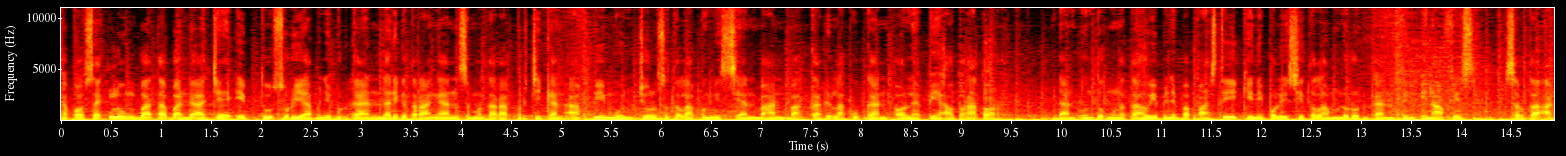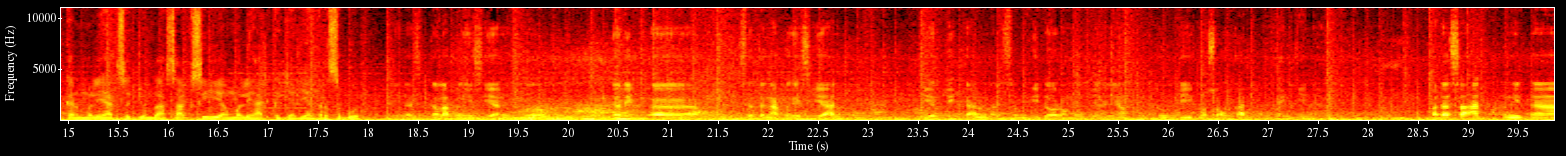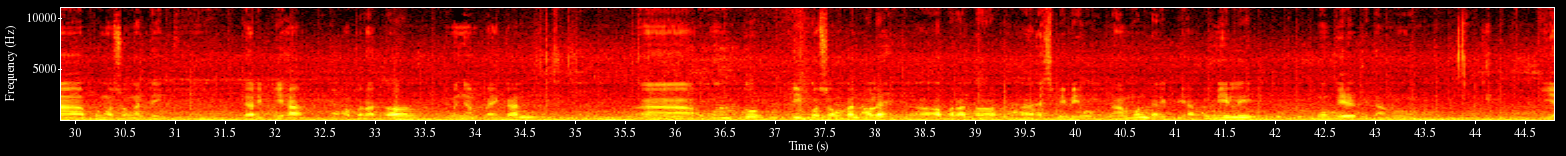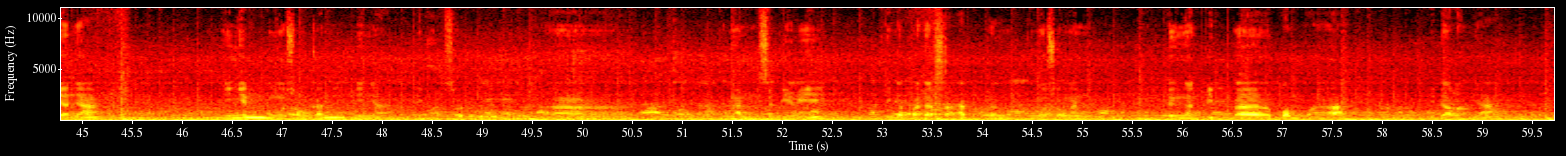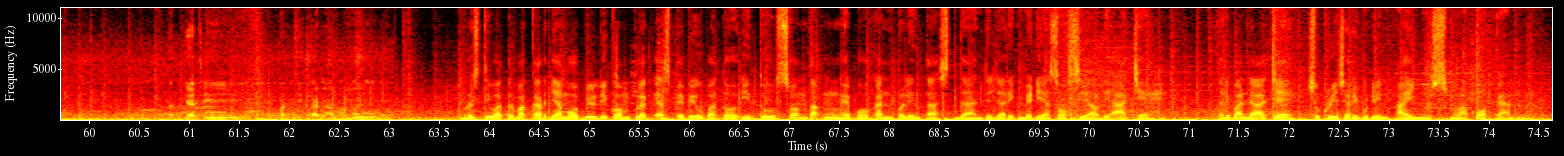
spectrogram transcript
Kapolsek Lung Bata Banda Aceh Ibtu Surya menyebutkan dari keterangan sementara percikan api muncul setelah pengisian bahan bakar dilakukan oleh pihak operator. Dan untuk mengetahui penyebab pasti, kini polisi telah menurunkan tim Inafis serta akan melihat sejumlah saksi yang melihat kejadian tersebut. Dan setelah pengisian itu, dari uh, setengah pengisian dihentikan langsung didorong mobilnya untuk dikosongkan tangkinya pada saat eh, pengosongan tinggi dari pihak operator menyampaikan uh, untuk dikosongkan oleh uh, operator uh, SPBU. Namun dari pihak pemilik mobil tidak mau. Ianya ingin mengosongkan minyak dimaksud uh, dengan sendiri sehingga pada saat pengosongan dengan pipa pompa dalamnya terjadi percikan api. Peristiwa terbakarnya mobil di komplek SPBU Batoh itu sontak menghebohkan pelintas dan jejaring media sosial di Aceh. Dari Banda Aceh, Sukri Syarifudin, iNews melaporkan.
